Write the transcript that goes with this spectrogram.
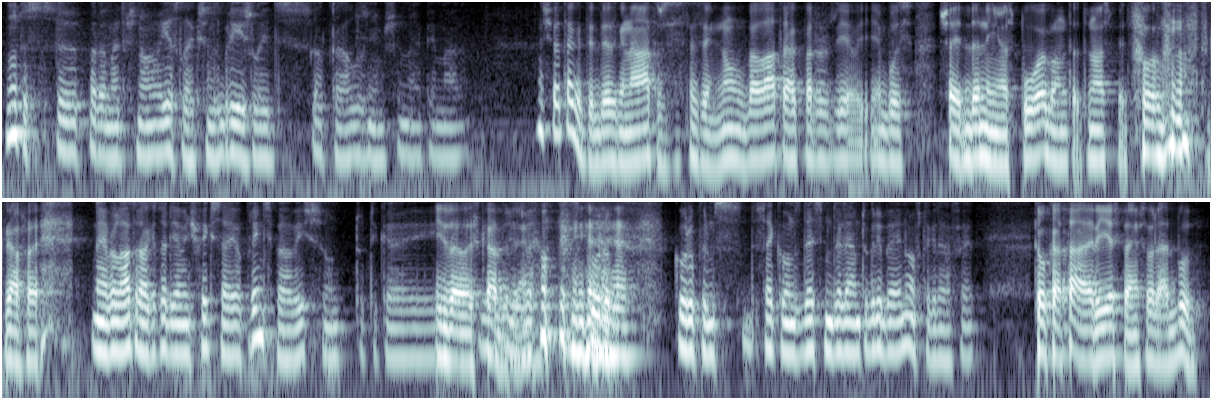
Nu, tas uh, parametrs no ieslēgšanas brīža līdz attēlu uzņemšanai, piemēram. Viņš jau tagad ir diezgan ātrs. Es nezinu, nu, vēl ātrāk var, ja, ja būs šeit daniņos poga, un tad nospied pogu un fotografē. Nē, vēl ātrāk, tad, ja viņš fiksē jau principā visu, un tu tikai izvēlējies kādu. Izvēlējies, kuru, kuru pirms sekundes desmit daļām tu gribēji nofotografēt. Kaut kā tā arī iespējams varētu būt.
